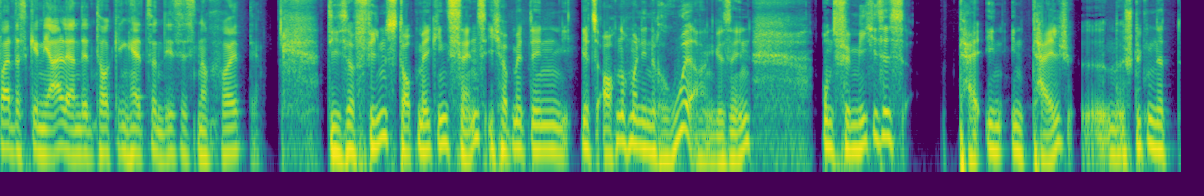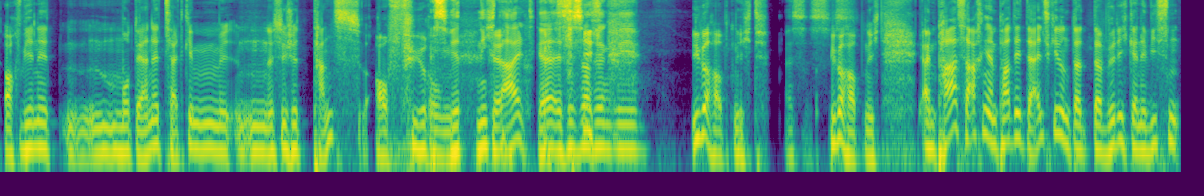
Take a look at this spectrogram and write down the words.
war das Geniale an den Talking Heads und ist es noch heute. Dieser Film Stop Making Sense, ich habe mir den jetzt auch nochmal in Ruhe angesehen und für mich ist es in, in Teilstücken auch wie eine moderne zeitgenössische Tanzaufführung. Es wird nicht ja. alt, gell? es ist auch irgendwie. Überhaupt nicht. Überhaupt nicht. Ein paar Sachen, ein paar Details geht und da, da, würde ich gerne wissen,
